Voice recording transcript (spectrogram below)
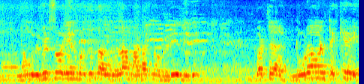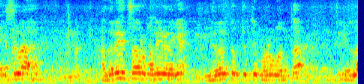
ನಾವು ನಮ್ಮ ಲಿಮಿಟ್ಸ್ ಒಳಗೆ ಏನು ಬರ್ತೈತೆ, ಅದನ್ನೆಲ್ಲ ಮಾಡೋಕ್ಕೆ ನಾವು ರೆಡಿ ಇದ್ದೀವಿ. ಬಟ್ ನೂರ ಒಂಟಕ್ಕೆ ಈ ಸಲ ಹದಿನೈದು ಸಾವಿರ ಮನೆಗಳಿಗೆ ನಿರಂತರ ಜೊತೆ ಮಾಡುವಂಥ ಎಲ್ಲ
